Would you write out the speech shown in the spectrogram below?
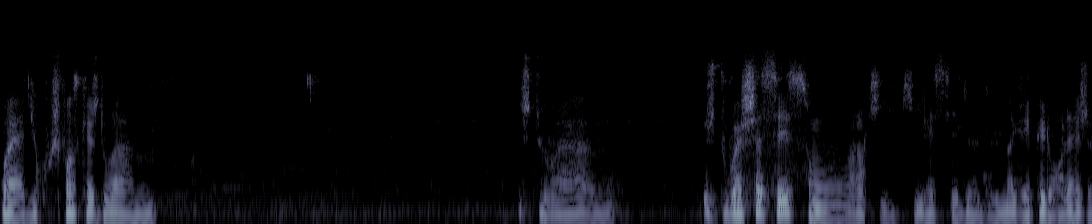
ouais, du coup, je pense que je dois. euh, Je dois. Je dois chasser son. Alors qu'il essaie de, de m'agripper l'ourlet, je-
